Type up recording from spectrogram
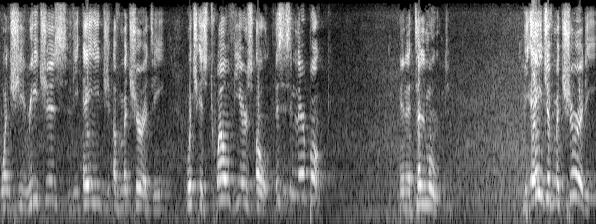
when she reaches the age of maturity, which is 12 years old. This is in their book, in a Talmud. The age of maturity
